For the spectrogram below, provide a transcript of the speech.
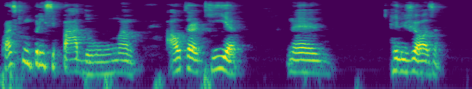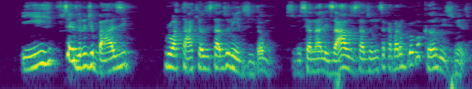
quase que um principado, uma autarquia né, religiosa e serviram de base para o ataque aos Estados Unidos. Então, se você analisar, os Estados Unidos acabaram provocando isso mesmo.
